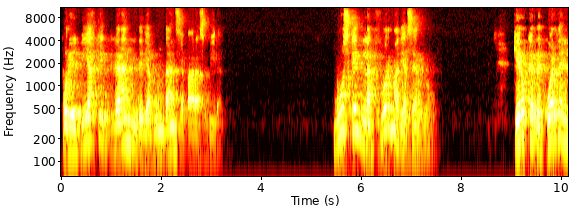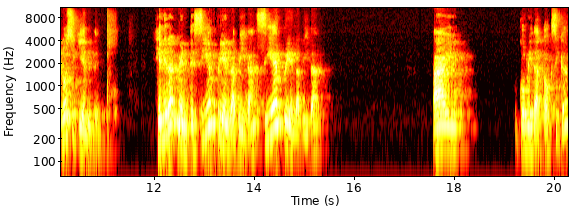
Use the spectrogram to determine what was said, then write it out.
por el viaje grande de abundancia para su vida. Busquen la forma de hacerlo. Quiero que recuerden lo siguiente. Generalmente, siempre en la vida, siempre en la vida, hay comida tóxica,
